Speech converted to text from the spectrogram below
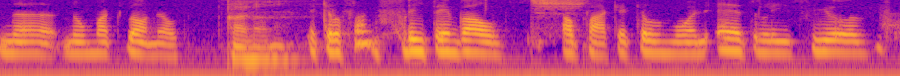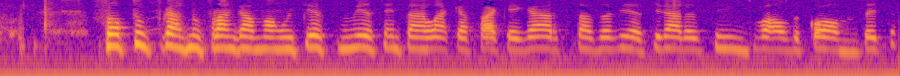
na, no McDonald's. Ah, não, não. Aquele frango frito em balde. Opa, que aquele molho é delicioso. Só tu pegares no frango à mão e ter que comer sem estar lá com a faca e garfo, estás a ver? Tirar assim do balde, come, deita,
